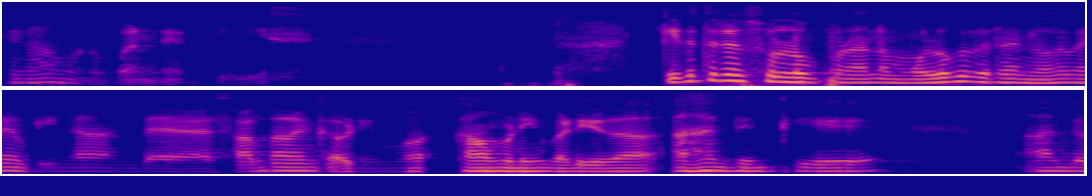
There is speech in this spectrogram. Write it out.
ஏதாவது ஒன்று பண்ணு ப்ளீஸ் கிட்டத்தட்ட சொல்ல போனால் நம்ம உலகத்துற நிலைமை எப்படின்னா அந்த சாதாரண காமெடி காமெடி மாதிரி தான் அதுக்கு அந்த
